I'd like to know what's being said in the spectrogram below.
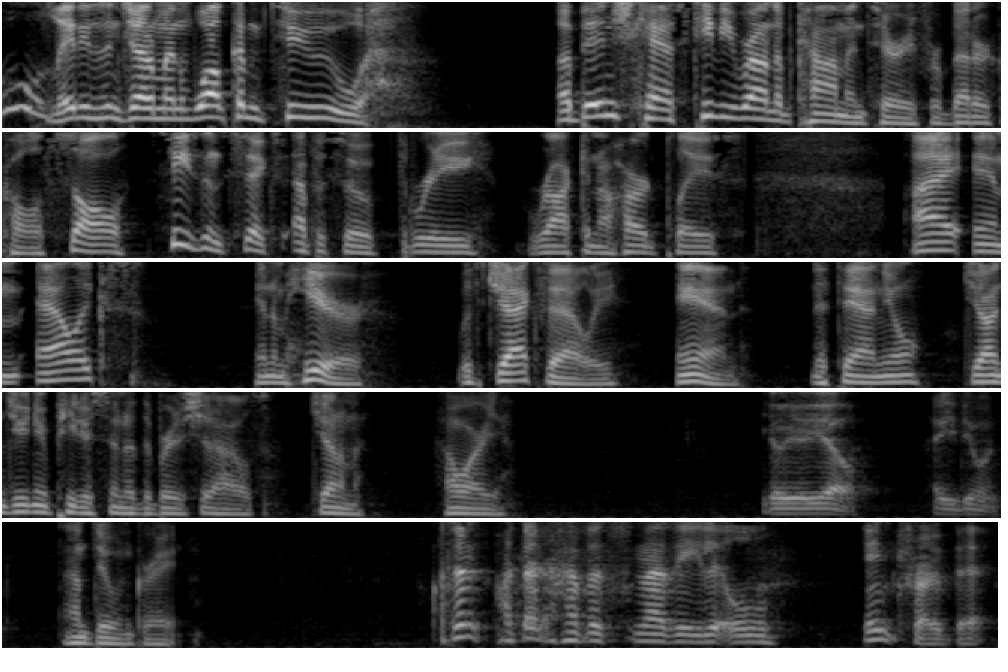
Ooh, ladies and gentlemen, welcome to a BingeCast TV Roundup commentary for Better Call Saul, Season 6, Episode 3, Rockin' a Hard Place. I am Alyx, and I'm here with Jack Valley and Nathaniel, John Jr. Peterson of the British Isles. Gentlemen, how are you? Yo yo yo, how you doing? I'm doing great. I don't I don't have a snazzy little intro bit,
